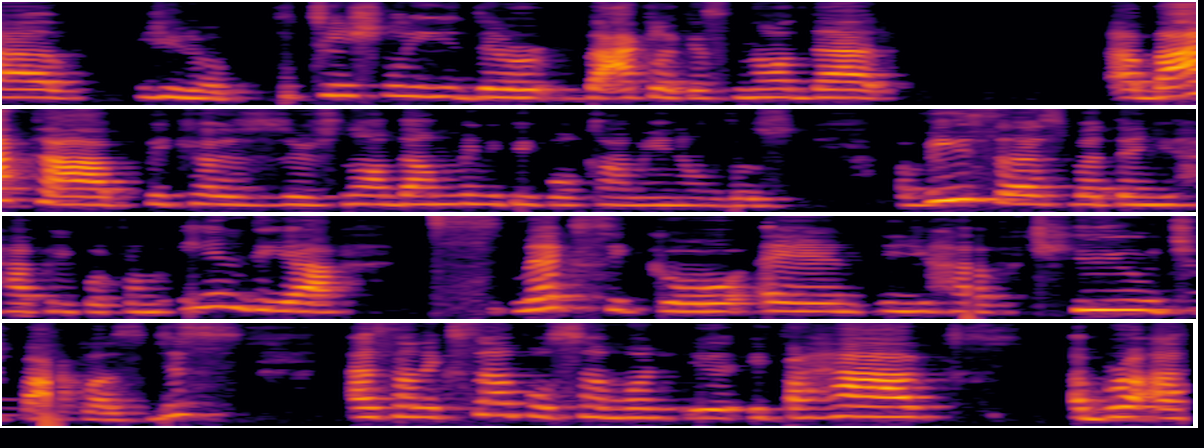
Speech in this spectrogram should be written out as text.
uh, you know, potentially their backlog is not that uh, backed up because there's not that many people coming on those visas. But then you have people from India, Mexico, and you have huge backlogs. Just as an example, someone, if I have a, bro-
